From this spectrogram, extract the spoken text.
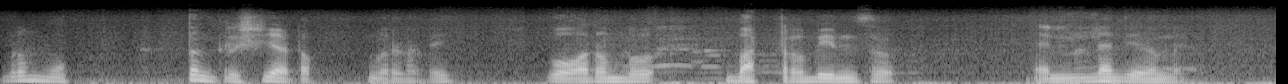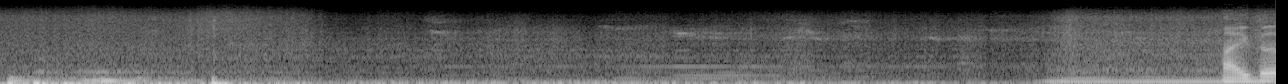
ഇവിടെ മൊത്തം കൃഷി കേട്ടോ ഇവരുടെ ഗോതമ്പ് ബട്ടർ ബീൻസ് എല്ലാം ചെയ്തിട്ടുണ്ട്. ഇത്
